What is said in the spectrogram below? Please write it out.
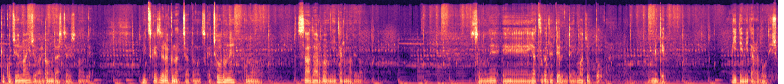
結構10枚以上アルバム出してる人なんで見つけづらくなっちゃうと思うんですけどちょうどねこのサードアルバムに至るまでのそのね、えー、やつが出てるんでまあちょっと見て見てみたらどうでしょ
